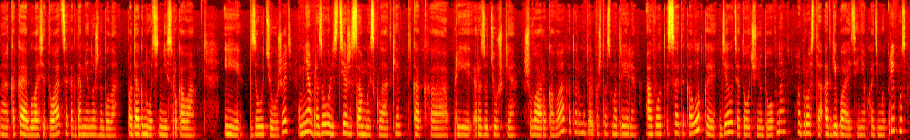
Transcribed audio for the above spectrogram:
э, какая была ситуация, когда мне нужно было подогнуть низ рукава и заутюжить. У меня образовывались те же самые складки, как э, при разутюжке шва рукава, который мы только что смотрели. А вот с этой колодкой делать это очень удобно. Вы просто отгибаете необходимый припуск,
